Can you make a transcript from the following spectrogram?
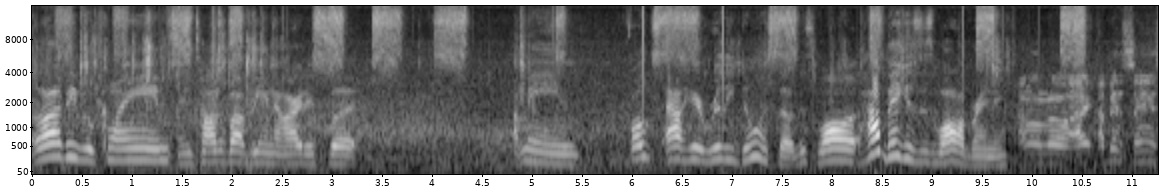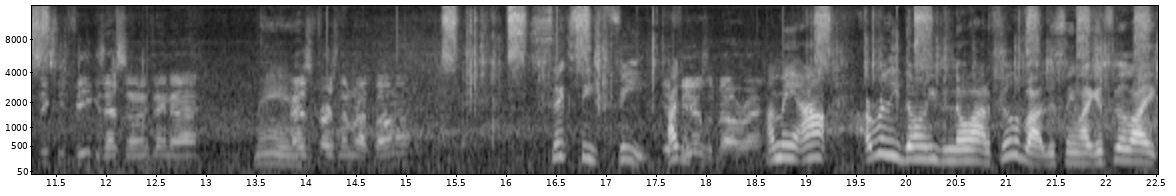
a lot of people claim and talk about being an artist, but I mean, folks out here really doing stuff. This wall, how big is this wall, Brandon? I don't know. I, I've been saying 60 feet because that's the only thing that I, Man, that was the first number I thought of. 60 feet. It I, feels about right. I mean, I I really don't even know how to feel about this thing. Like, it feel like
